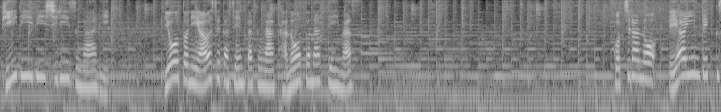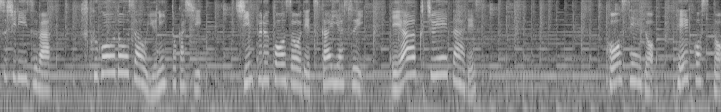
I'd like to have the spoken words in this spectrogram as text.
PDB シリーズがあり用途に合わせた選択が可能となっています。こちらのエアインデックスシリーズは複合動作をユニット化しシンプル構造で使いやすいエアアクチュエーターです。高精度低コスト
